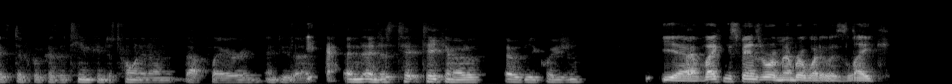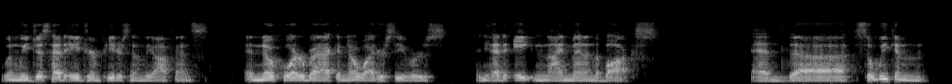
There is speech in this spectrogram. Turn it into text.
it's difficult because the team can just hone in on that player and, and do that yeah. and, and just t- take him out of out of the equation. Yeah, Vikings fans will remember what it was like when we just had Adrian Peterson in the offense and no quarterback and no wide receivers, and you had eight and nine men in the box. And uh, so we can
